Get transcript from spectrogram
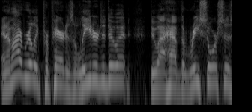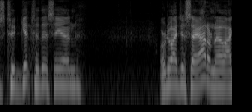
And am I really prepared as a leader to do it? Do I have the resources to get to this end? Or do I just say, I don't know, I,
